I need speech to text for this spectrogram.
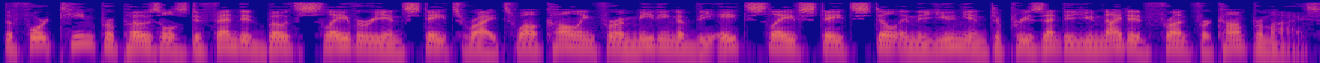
The Fourteen Proposals defended both slavery and states' rights while calling for a meeting of the eight slave states still in the Union to present a united front for compromise.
